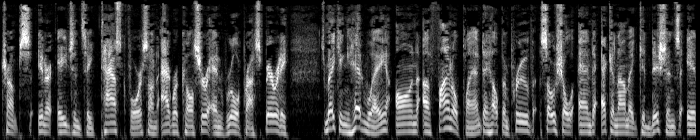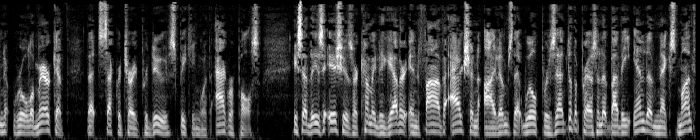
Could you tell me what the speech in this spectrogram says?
Trump's interagency task force on agriculture and rural prosperity is making headway on a final plan to help improve social and economic conditions in rural America. That's Secretary Perdue speaking with AgriPulse. He said these issues are coming together in five action items that we'll present to the president by the end of next month,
